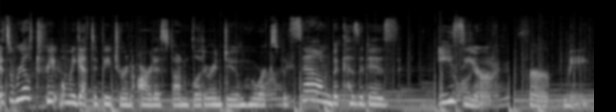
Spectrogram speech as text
It's a real treat when we get to feature an artist on Glitter and Doom who works with sound because it is easier for me.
